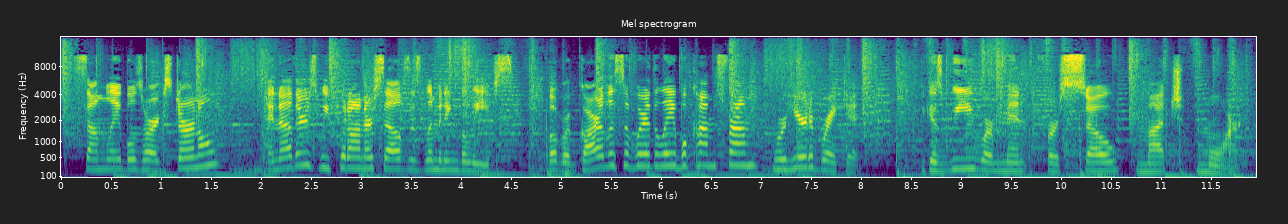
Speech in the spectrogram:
Some labels are external, and others we put on ourselves as limiting beliefs. But regardless of where the label comes from, we're here to break it because we were meant for so much more.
